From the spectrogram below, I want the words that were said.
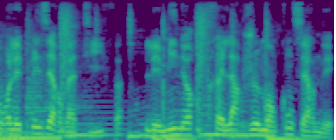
pour les préservatifs, les mineurs très largement concernés,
